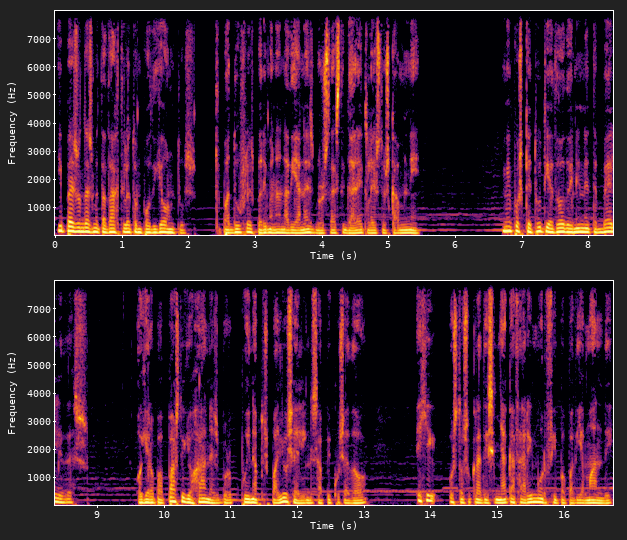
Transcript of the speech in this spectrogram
ή παίζοντας με τα δάχτυλα των ποδιών τους και οι παντούφλες περίμεναν αδιανές μπροστά στην καρέκλα ή στο σκαμνί Μήπως και τούτοι εδώ δεν είναι τεμπέληδες; Ο γεροπαπάς του Johannesburg που είναι από τους παλιούς Έλληνες απίκους εδώ έχει ωστόσο κρατήσει μια καθαρή μορφή παπαδιαμάντη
